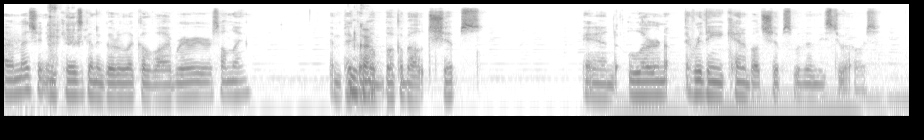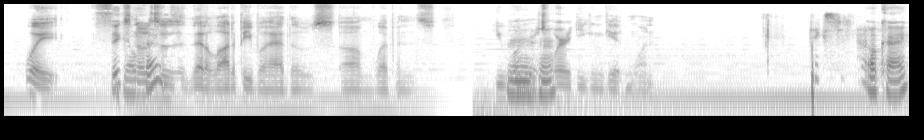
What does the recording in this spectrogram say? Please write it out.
I imagine EK is gonna go to like a library or something and pick Okay. up a book about ships and learn everything he can about ships within these two hours. Wait, Thix Okay. notices that a lot of people had those um, weapons. He wonders Mhm. where he can get one. Text. Okay.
